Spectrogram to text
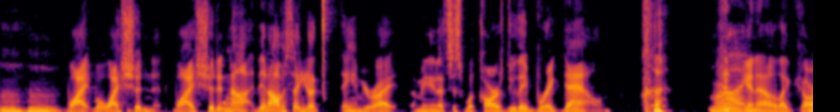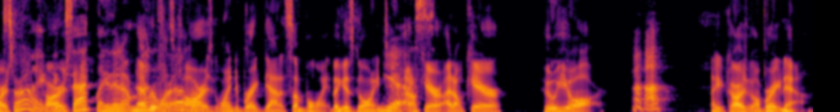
mm-hmm. Why? But why shouldn't it? Why should it not? Then all of a sudden you're like, damn, you're right. I mean, that's just what cars do. They break down. Right. You know, like cars. That's right. cars. exactly. They don't Everyone's forever. car is going to break down at some point. Like it's going to. I don't care. I don't care who you are. Like your car's going to break Mhm. down.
